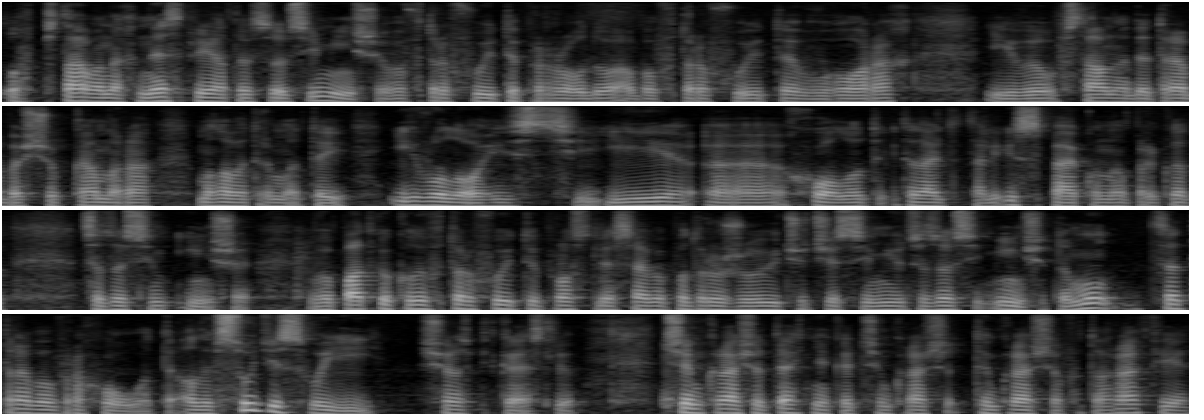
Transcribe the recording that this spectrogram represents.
Обставинах несприятливих це зовсім інше. Ви фотографуєте природу або фотографуєте в горах, і в обставинах, де треба, щоб камера могла витримати і вологість, і е, холод, і так далі, далі, і спеку, наприклад, це зовсім інше. В випадку, коли фотографуєте просто для себе подорожуючи чи сім'ю, це зовсім інше. Тому це треба враховувати. Але в суті своїй, ще раз підкреслюю, чим краща техніка, чим краще, тим краща фотографія.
